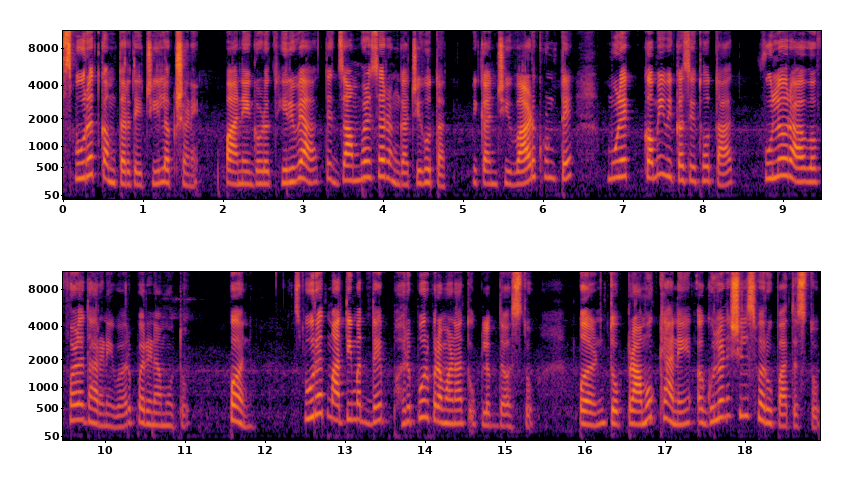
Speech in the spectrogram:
स्फुरद कमतरतेची लक्षणे. पाने गडद हिरव्या ते जांभळसर रंगाची होतात. पिकांची वाढ खुंटते मुळे कमी विकसित होतात फुलोरा व फळधारणेवर परिणाम होतो. पण स्फुरत मातीमध्ये भरपूर प्रमाणात उपलब्ध असतो. पण तो प्रामुख्याने अघुलनशील स्वरूपात असतो.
